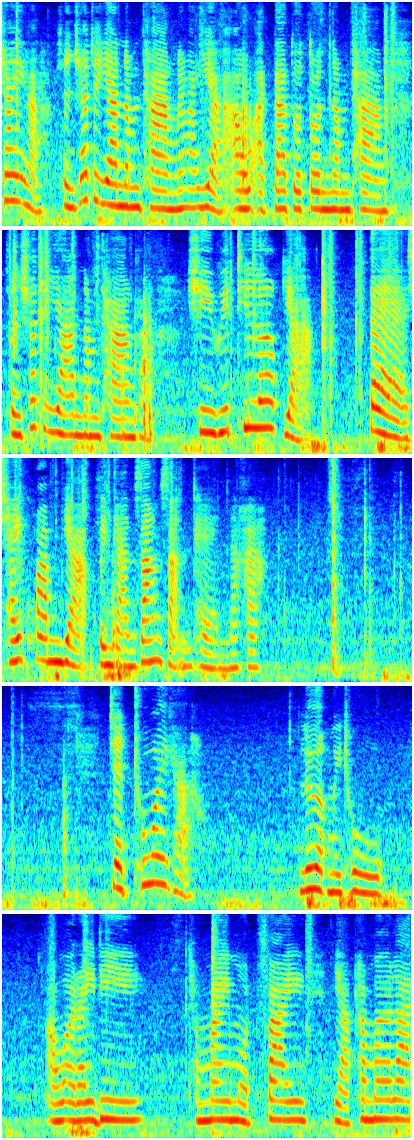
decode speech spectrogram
ใช่ค่ะสัญชาตญาณนำทางนะคะ อย่าเอาอัตราตัวตนนำทาง สัญชาตญาณนำทางค่ะ ชีวิตที่เลิกอยาก แต่ใช้ความอยากเป็นการสร้างสรรค์แทนนะคะเจ็ดถ้วยค่ะ เลือกไม่ถูก เอาอะไรดีทำไมหมดไฟ อยากทำอะไร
